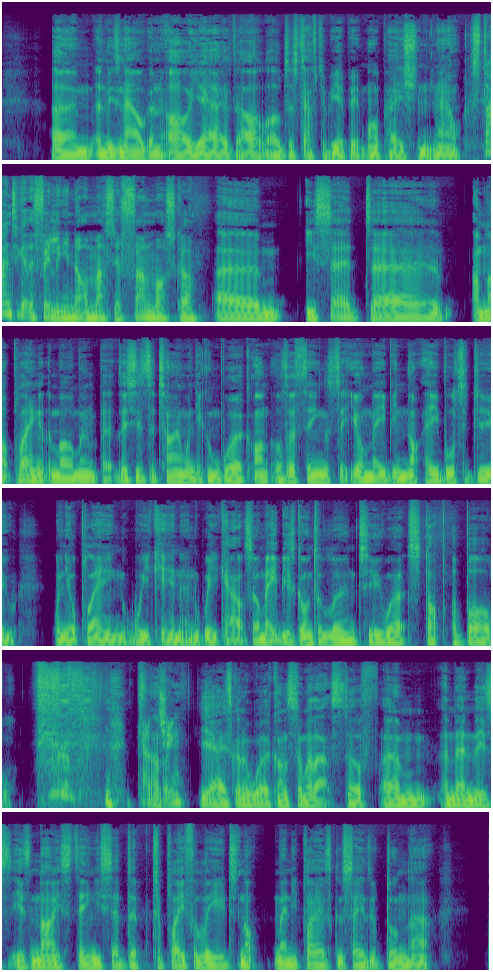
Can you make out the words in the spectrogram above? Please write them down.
Um, and he's now going, oh yeah, I'll, I'll just have to be a bit more patient now. Starting to get the feeling you're not a massive fan, Moscow. Um, he said, uh, I'm not playing at the moment, but this is the time when you can work on other things that you're maybe not able to do when you're playing week in and week out. So maybe he's going to learn to uh, stop a ball. Catching. like- yeah, he's going to work on some of that stuff. Um, and then his, his nice thing, he said that to play for Leeds, not many players can say they've done that.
